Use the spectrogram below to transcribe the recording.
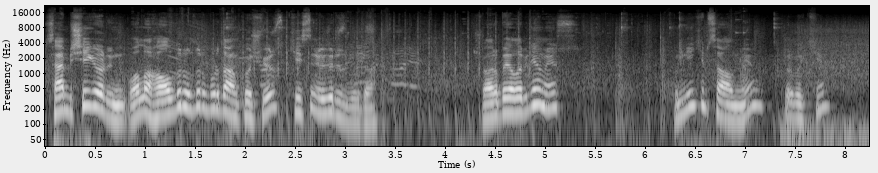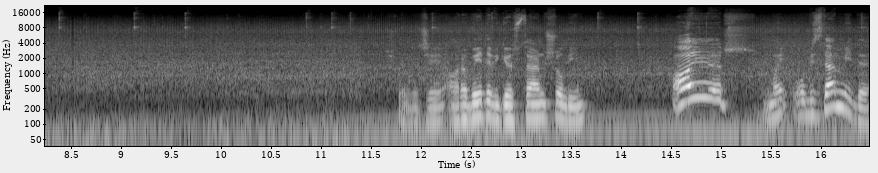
Sen bir şey gördün. Valla haldır uldur buradan koşuyoruz. Kesin ölürüz burada. Şu arabayı alabiliyor muyuz? Bunu niye kimse almıyor? Dur bakayım. Şöyle C- arabayı da bir göstermiş olayım. Hayır. O bizden miydi?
